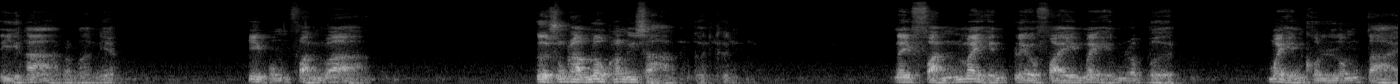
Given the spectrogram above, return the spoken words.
ตีห้าประมาณเนี้ยที่ผมฝันว่า เกิดสงครามโลกครั้งที่สามเกิดขึ้น ในฝันไม่เห็นเปลวไฟไม่เห็นระเบิด ไม่เห็นคนล้มตาย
